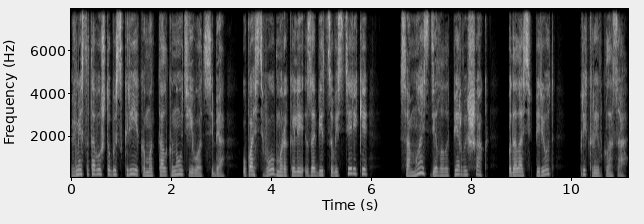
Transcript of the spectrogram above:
Вместо того, чтобы с криком оттолкнуть его от себя, упасть в обморок или забиться в истерике, сама сделала первый шаг, подалась вперед — прикрыв глаза.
